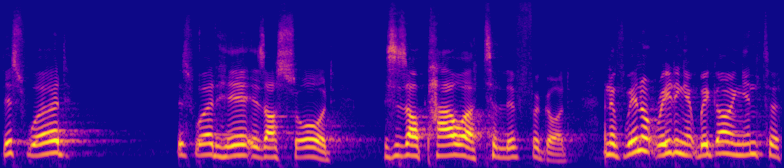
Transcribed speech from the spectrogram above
This word, this word here is our sword. This is our power to live for God. And if we're not reading it, we're going into,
